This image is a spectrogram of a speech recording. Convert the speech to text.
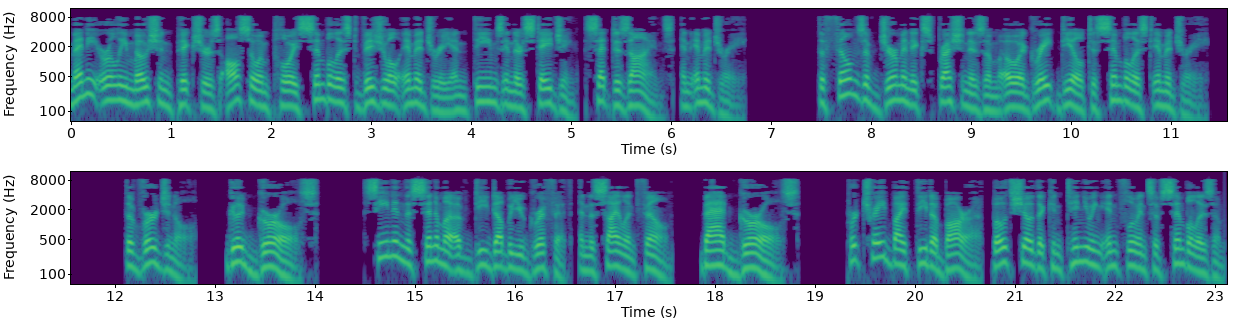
Many early motion pictures also employ symbolist visual imagery and themes in their staging, set designs, and imagery. The films of German Expressionism owe a great deal to symbolist imagery. The virginal, "'Good Girls' seen in the cinema of D. W. Griffith, and the silent film, "'Bad Girls' portrayed by Theda Bara, both show the continuing influence of symbolism,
